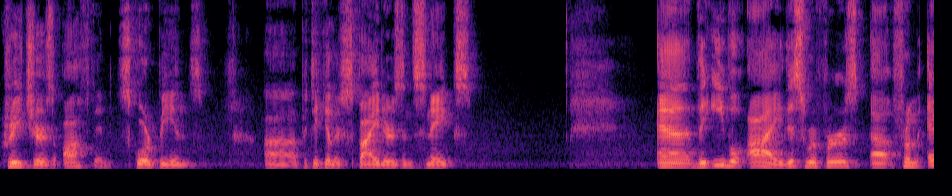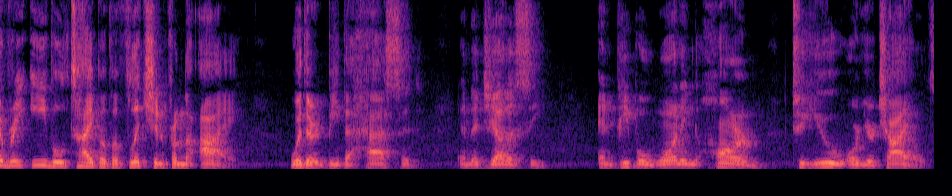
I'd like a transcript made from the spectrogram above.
creatures often, scorpions, uh, particular spiders and snakes. Uh, the evil eye, this refers uh, from every evil type of affliction from the eye, whether it be the hasad and the jealousy and people wanting harm to you or your child.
